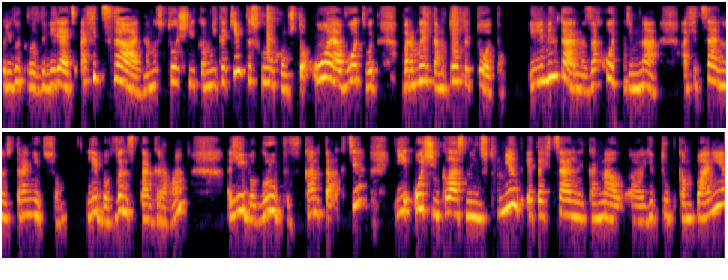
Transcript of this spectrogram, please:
привыкла доверять официальным источникам, не каким-то слухам, что ой, а вот, вот Вармель там то-то, то-то. Элементарно заходим на официальную страницу либо в Инстаграм, либо группу ВКонтакте. И очень классный инструмент – это официальный канал э, компании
